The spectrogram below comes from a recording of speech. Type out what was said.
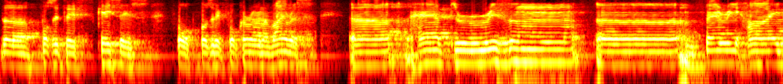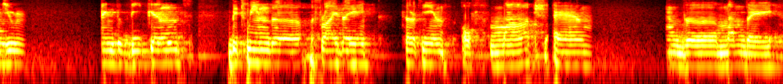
the positive cases for positive for coronavirus uh, had risen uh, very high during the weekend between the Friday 13th of March and on the Monday,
